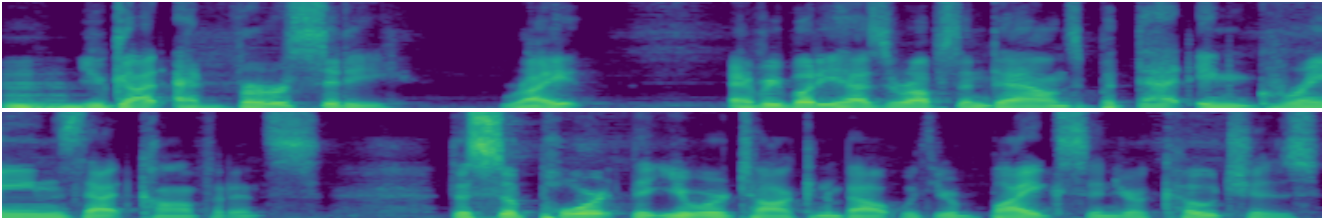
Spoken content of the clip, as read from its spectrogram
Mm-hmm. You got adversity, right? Everybody has their ups and downs, but that ingrains that confidence. The support that you were talking about with your bikes and your coaches,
